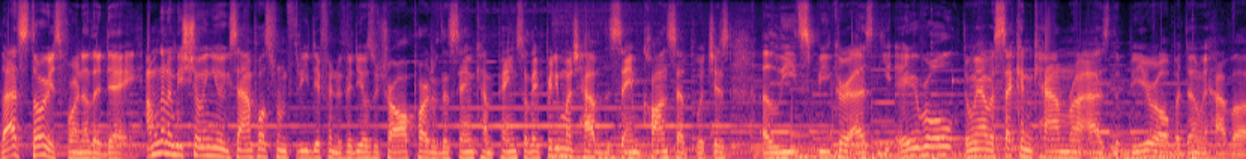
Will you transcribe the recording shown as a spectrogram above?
that story is for another day. I'm gonna be showing you examples from three different videos which are all part of the same campaign so they pretty much have the same concept which is a lead speaker as the A-roll then we have a second camera as the B-roll but then we have a,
